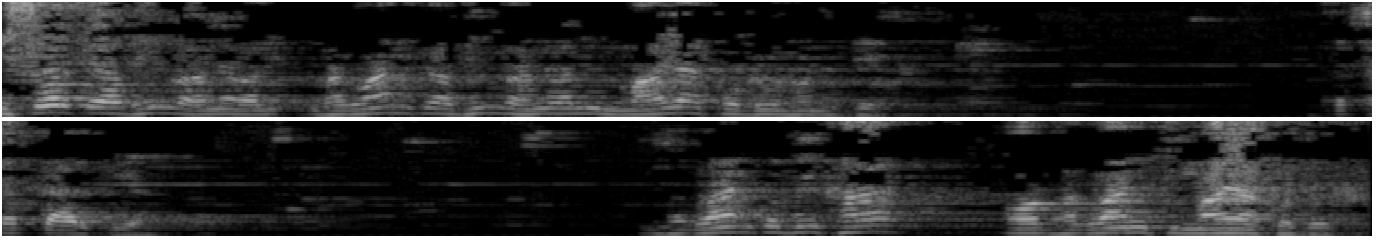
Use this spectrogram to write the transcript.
ईश्वर के अधीन रहने वाली, भगवान के अधीन रहने वाली माया को भी उन्होंने देखा। सत्कार किया। भगवान को देखा और भगवान की माया को देखा।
